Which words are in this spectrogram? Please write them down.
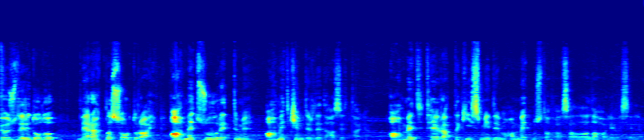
Gözleri dolu merakla sordu rahip. Ahmet zuhur etti mi? Ahmet kimdir dedi Hazreti Talha. Ahmet Tevrat'taki ismiydi Muhammed Mustafa sallallahu aleyhi ve sellem.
